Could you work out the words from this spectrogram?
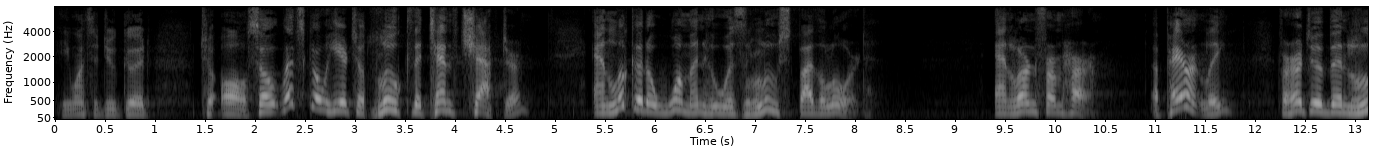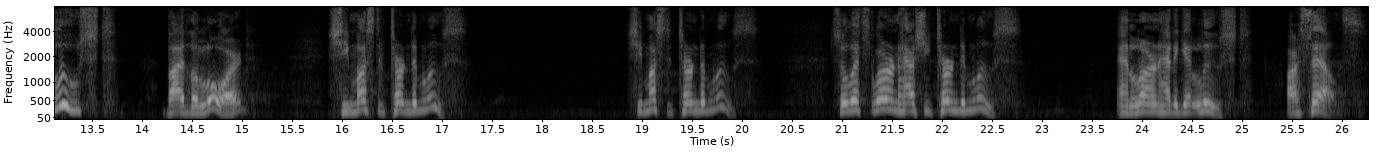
He wants to do good to all. So let's go here to Luke, the 10th chapter and look at a woman who was loosed by the Lord and learn from her. Apparently, for her to have been loosed by the Lord, she must have turned him loose. She must have turned him loose. So let's learn how she turned him loose and learn how to get loosed ourselves.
